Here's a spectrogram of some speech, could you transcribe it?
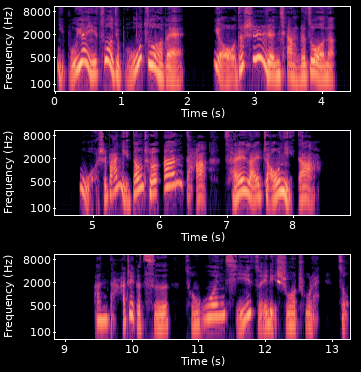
你不愿意做就不做呗，有的是人抢着做呢。我是把你当成安达才来找你的。”安达这个词从乌恩奇嘴里说出来总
